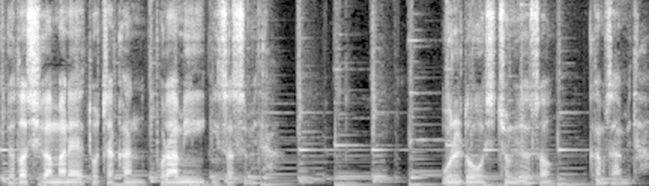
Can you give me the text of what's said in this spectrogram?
6시간 만에 도착한 보람이 있었습니다. 오늘도 시청해주셔서 감사합니다.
